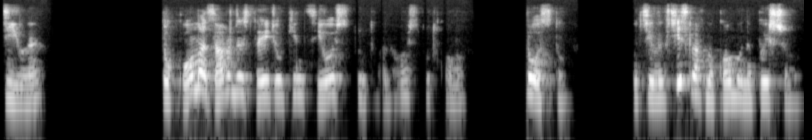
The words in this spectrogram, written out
ціле, то кома завжди стоїть у кінці. Ось тут вона, ось тут кома. Просто у цілих числах ми кому не пишемо.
